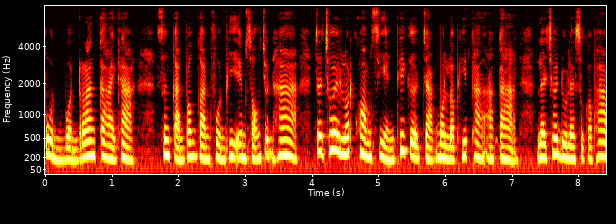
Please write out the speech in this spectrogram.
ฝุ่นบนร่างกายค่ะ ซึ่งการป้องกันฝุ่น PM 2.5 จะช่วยลดความเสี่ยงที่เกิดจากมลพิษทางอากาศ และช่วยดูแลสุขภาพ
